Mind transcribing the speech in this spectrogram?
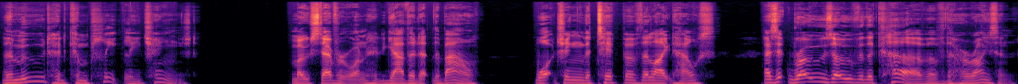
the mood had completely changed. Most everyone had gathered at the bow, watching the tip of the lighthouse as it rose over the curve of the horizon.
